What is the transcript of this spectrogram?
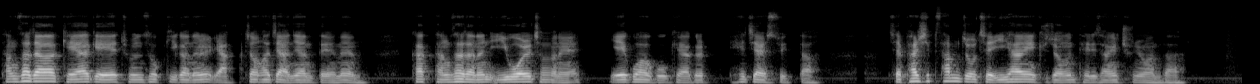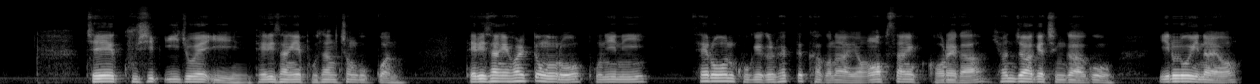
당사자가 계약의 존속 기간을 약정하지 아니한 때에는 각 당사자는 2월 전에 예고하고 계약을 해지할 수 있다. 제83조 제2항의 규정은 대리상에 준용한다. 제92조의 2 대리상의 보상 청구권 대리상의 활동으로 본인이 새로운 고객을 획득하거나 영업상의 거래가 현저하게 증가하고 이로 인하여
